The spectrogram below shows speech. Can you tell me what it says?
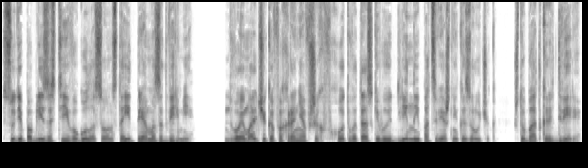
Судя по близости его голоса, он стоит прямо за дверьми. Двое мальчиков, охранявших вход, вытаскивают длинный подсвечник из ручек, чтобы открыть двери.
